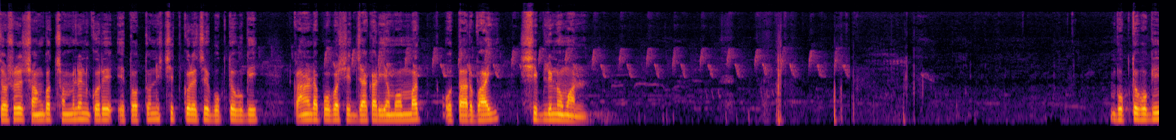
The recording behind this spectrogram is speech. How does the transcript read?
যশোরে সংবাদ সম্মেলন করে এ তথ্য নিশ্চিত করেছে ভুক্তভোগী কানাডা প্রবাসী জাকারিয়া মোহাম্মদ ও তার ভাই শিবলি নোমান। ভুক্তভোগী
